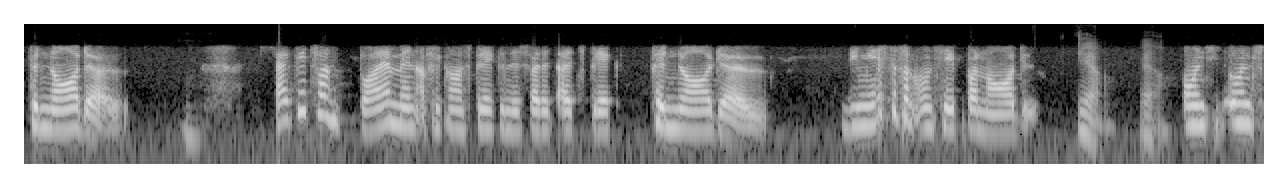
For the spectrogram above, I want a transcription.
Panado. Ek weet van baie min Afrikaanssprekendes wat dit uitspreek Panado. Die meeste van ons sê Panado. Ja, ja. Ons ons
